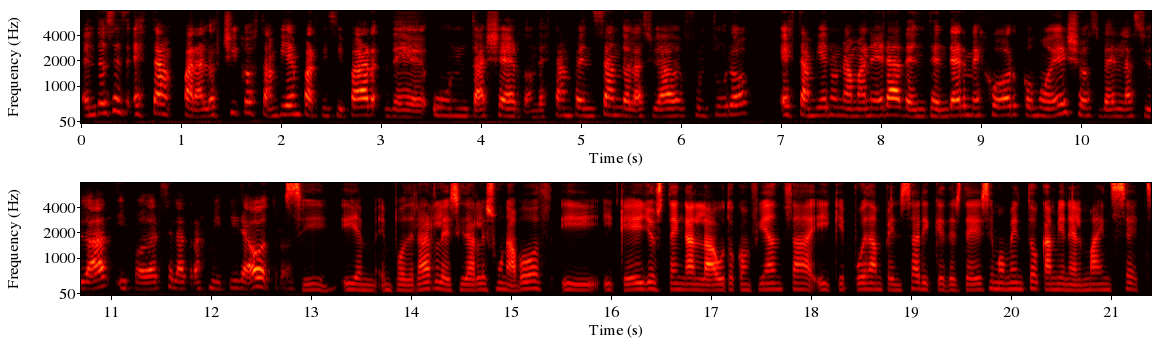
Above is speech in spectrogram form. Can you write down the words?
Entonces, está para los chicos también participar de un taller donde están pensando la ciudad del futuro es también una manera de entender mejor cómo ellos ven la ciudad y podérsela transmitir a otros. Sí, y em, empoderarles y darles una voz y, y, que ellos tengan la autoconfianza y que puedan pensar y que desde ese momento cambien el mindset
